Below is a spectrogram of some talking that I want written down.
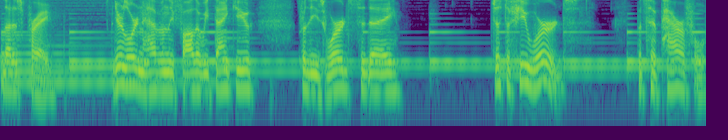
Let us pray. Dear Lord and Heavenly Father, we thank you for these words today. Just a few words but so powerful.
